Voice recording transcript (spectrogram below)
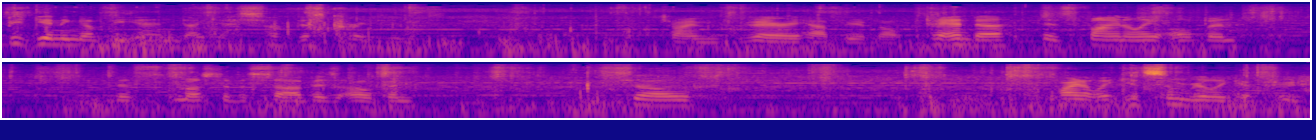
beginning of the end, I guess, of this craziness. Which I'm very happy about. Panda is finally open. This most of the sub is open. So finally get some really good food.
